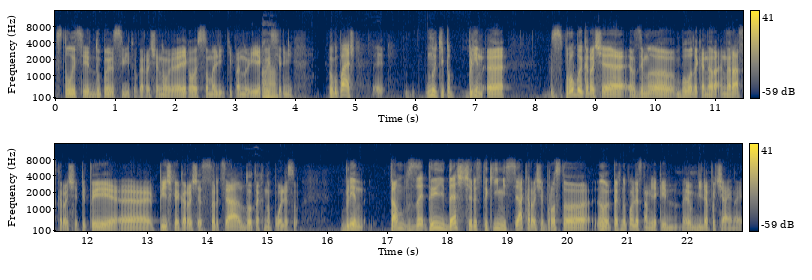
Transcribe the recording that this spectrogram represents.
столиці дупи світу, коротше, ну, е, якогось Сомалі, типа, ну, і якоїсь Ага. херні. Викупаєш? Е, Ну, типа, блін, е, спробуй, коротше, зі мною було таке не раз, коротше, піти е, пішки, коротше, з серця до Технополісу. Блін, там взе... ти йдеш через такі місця, коротше, просто. Ну, Технополіс там, який е, біля Почайної.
